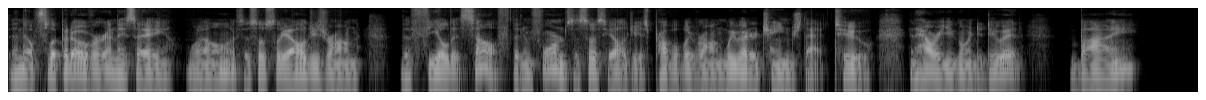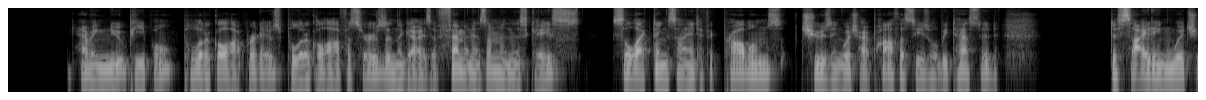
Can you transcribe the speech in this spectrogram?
then they'll flip it over and they say, well, if the sociology is wrong, the field itself that informs the sociology is probably wrong. We better change that too. And how are you going to do it? By having new people, political operatives, political officers in the guise of feminism in this case, selecting scientific problems, choosing which hypotheses will be tested, deciding which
